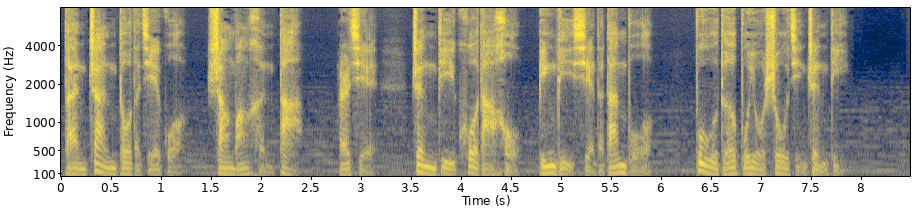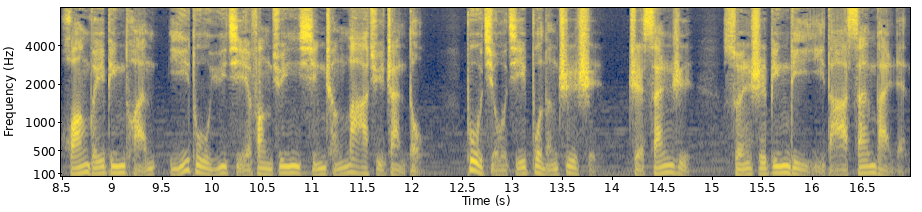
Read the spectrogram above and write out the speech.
但战斗的结果伤亡很大，而且阵地扩大后兵力显得单薄，不得不又收紧阵地。黄维兵团一度与解放军形成拉锯战斗，不久即不能支持，至三日损失兵力已达三万人。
